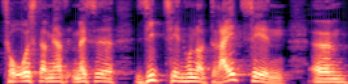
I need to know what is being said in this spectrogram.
zur Ostermesse 1713 ähm,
